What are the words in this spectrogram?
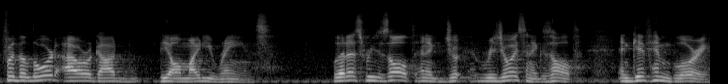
For the Lord our God, the Almighty, reigns. Let us result and rejoice and exult and give him glory.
